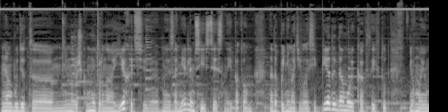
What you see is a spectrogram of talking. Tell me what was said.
нам будет э, немножечко муторно ехать, э, мы замедлимся, естественно, и потом надо поднимать велосипеды домой, как-то их тут в моем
